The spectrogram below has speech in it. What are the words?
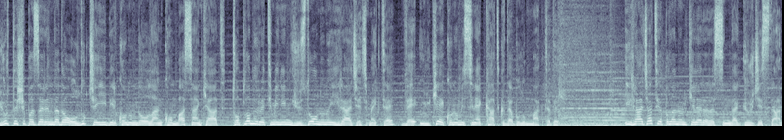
Yurt dışı pazarında da oldukça iyi bir konumda olan Kombassan Kağıt, toplam üretiminin %10'unu ihraç etmekte ve ülke ekonomisine katkıda bulunmaktadır. İhracat yapılan ülkeler arasında Gürcistan,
